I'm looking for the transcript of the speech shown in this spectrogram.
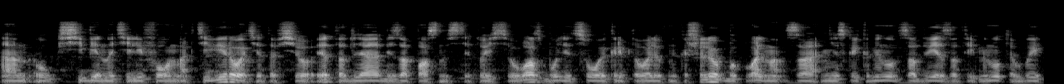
к себе на телефон активировать это все. Это для безопасности. То есть у вас будет свой криптовалютный кошелек. Буквально за несколько минут, за 2-3 за минуты вы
